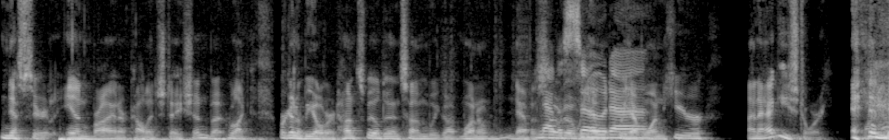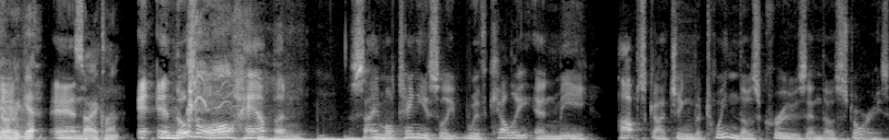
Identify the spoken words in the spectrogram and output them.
necessarily in Bryan or College Station, but like we're going to be over at Huntsville doing some. We got one in Navasota. We, have, we have one here, an Aggie story. And, There uh, we go. and, Sorry, Clint. And, and those will all happen simultaneously with Kelly and me hopscotching between those crews and those stories.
